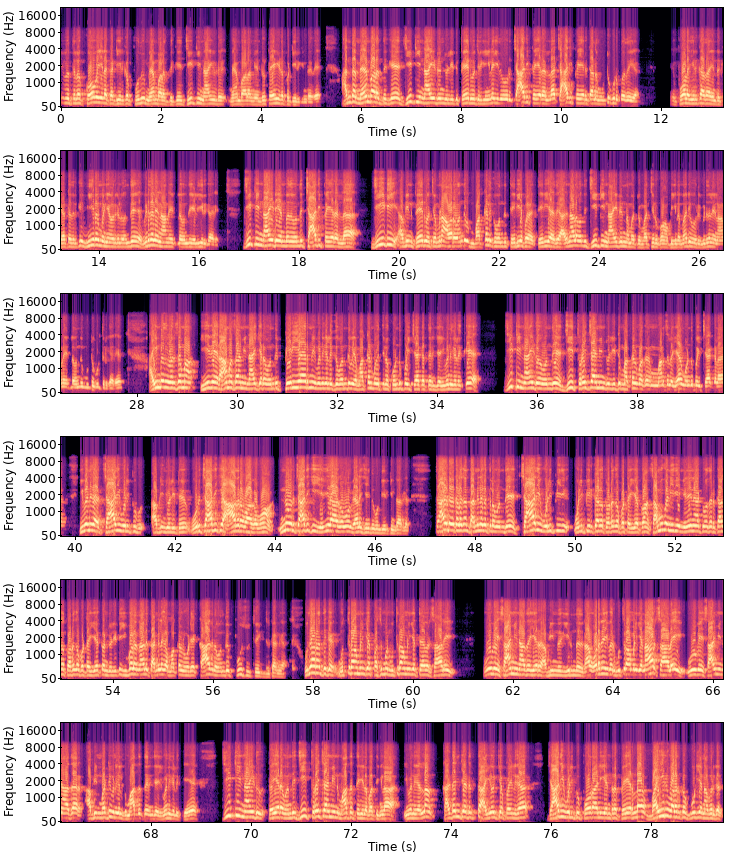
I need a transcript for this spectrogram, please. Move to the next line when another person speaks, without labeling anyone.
சமீபத்தில் கோவையில் கட்டியிருக்க புது மேம்பாலத்துக்கு ஜிடி நாயுடு மேம்பாலம் என்று பெயரிடப்பட்டிருக்கின்றது. அந்த மேம்பாலத்துக்கு ஜிடி நாயுடுன்னு சொல்லிட்டு பெயர் வச்சிருக்கீங்களே இது ஒரு சாதி பெயர் அல்ல சாதி பெயருக்கான முட்டு கொடுப்பது போல இருக்காதா என்று கேட்டதற்கு வீரமணி அவர்கள் வந்து விடுதலை நாணயத்தில் வந்து எழுதியிருக்காரு. ஜிடி நாயுடு என்பது வந்து சாதி பெயர் அல்ல ஜிடி அப்படின்னு பேர் வச்சோம்னா அவரை வந்து மக்களுக்கு வந்து தெரிய தெரியாது. அதனால வந்து ஜிடி நாயுடுன்னு நம்ம வச்சிருக்கோம் அப்படிங்கிற மாதிரி ஒரு விடுதலை நாணயத்துல வந்து முட்டு கொடுத்துருக்காரு. ஐம்பது வருஷமா ஈவே ராமசாமி நாய்க்கரை வந்து பெரியார்னு இவனுங்களுக்கு வந்து மக்கள் முகத்தில கொண்டு போய் சேர்க்க தெரிஞ்ச இவனுங்களுக்கு ஜிடி நாயுடு வந்து ஜி துரைசாமின்னு சொல்லிட்டு மக்கள் மக்க மனசுல ஏன் கொண்டு போய் சேர்க்கல? இவனுங்க சாதி ஒழிப்பு அப்படின்னு சொல்லிட்டு ஒரு சாதிக்கு ஆதரவாகவும் இன்னொரு சாதிக்கு எதிராகவும் வேலை செய்து கொண்டிருக்கின்றார்கள். திராவிடர் கழகம் தமிழகத்துல வந்து சாதி ஒழிப்பி ஒழிப்பிற்காக தொடங்கப்பட்ட இயக்கம் சமூக நீதியை நிலைநாட்டுவதற்காக தொடங்கப்பட்ட இயக்கம்னு சொல்லிட்டு இவ்வளவு நாள் தமிழக மக்களுடைய காதுல வந்து பூ சுத்திட்டு இருக்காங்க உதாரணத்துக்கு முத்துராமலிங்க பசும்பொன் முத்துராமலிங்க தேவர் சாலை ஊவே சாமிநாதையர் அப்படின்னு இருந்ததுன்னா உடனே இவர் முத்துராமலிங்கனார் சாலை ஊவே சாமிநாதர் அப்படின்னு மட்டும் இவனுங்களுக்கு மாத்த தெரிஞ்ச இவனுங்களுக்கு ஜிடி நாயுடு பெயரை வந்து ஜி. துரைசாமின்னு மாத்த தெரியல பாத்தீங்களா? இவனுங்க எல்லாம் கடைஞ்செடுத்த அயோக்கிய பயில்கள். ஜாதி ஒழிப்பு போராளி என்ற பெயர்ல வயிறு வளர்க்கக்கூடிய நபர்கள்.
